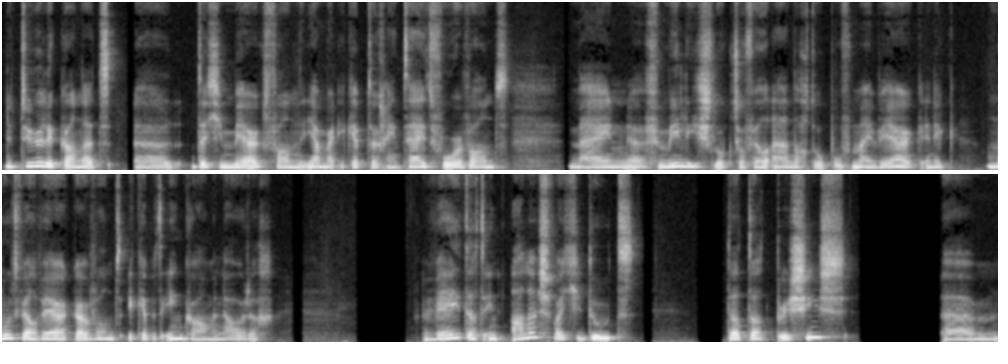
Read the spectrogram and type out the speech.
Natuurlijk kan het uh, dat je merkt van, ja, maar ik heb er geen tijd voor, want mijn uh, familie slokt zoveel aandacht op of mijn werk en ik moet wel werken, want ik heb het inkomen nodig weet dat in alles wat je doet, dat dat precies ehm,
